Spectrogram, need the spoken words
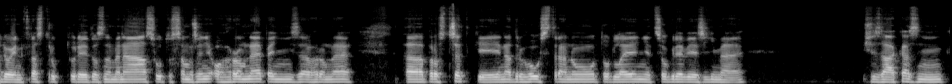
do infrastruktury. To znamená, jsou to samozřejmě ohromné peníze, ohromné prostředky. Na druhou stranu tohle je něco, kde věříme, že zákazník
